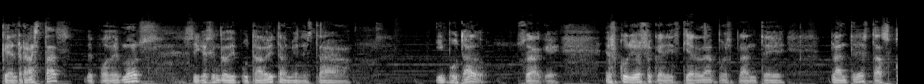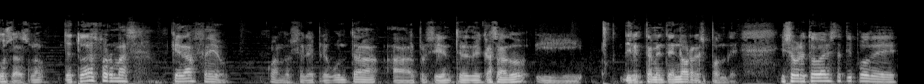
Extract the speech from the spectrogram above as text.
que el Rastas de Podemos sigue siendo diputado y también está imputado. O sea que es curioso que la izquierda pues plantee, plantee estas cosas, ¿no? De todas formas, queda feo cuando se le pregunta al presidente de Casado y directamente no responde. Y sobre todo en este tipo de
